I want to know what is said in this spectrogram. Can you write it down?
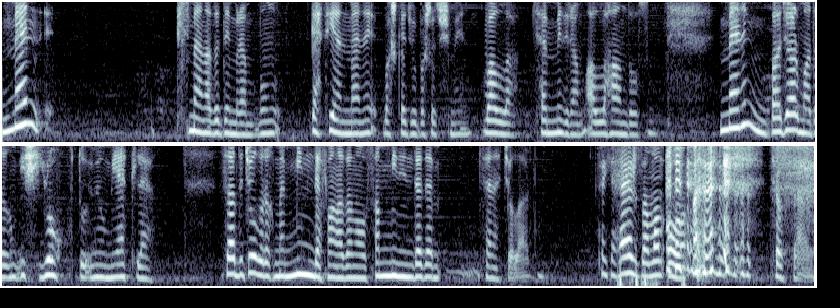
mən pis mənada demirəm. Bunu qətiyyən məni başqa cür başa düşməyin. Valla, səmimi deyirəm, Allah and olsun. Mənim bacarmadığım iş yoxdur ümumiyyətlə. Sadəcə olaraq mən 1000 dəfə anadan olsam, minində də sənətçi olardım. Tək hər zaman o. Çox sağ olun.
